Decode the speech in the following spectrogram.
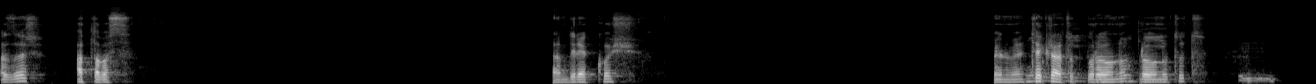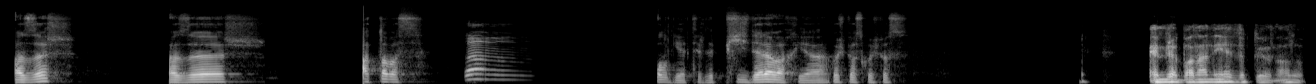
Hazır. Atla bas. Tamam direkt koş. Önüme. Tekrar tut Brown'u. Brown'u tut. Hazır. Hazır. Atla bas. Aa. Kol getirdi. Pijdere bak ya. Koş bas koş bas. Emre bana niye zıplıyorsun oğlum?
